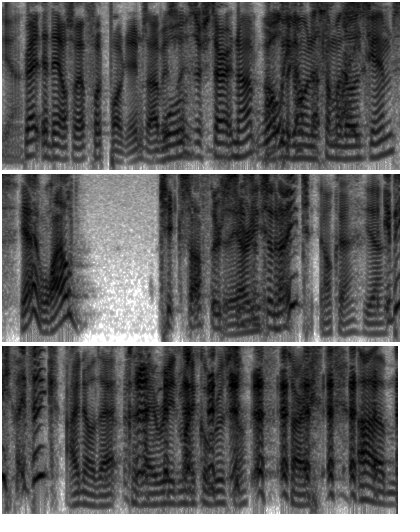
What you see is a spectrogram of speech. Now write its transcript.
Yeah. Right, and they also have football games. Obviously, Wolves are starting up. I'll Wolves be are- going to some of those games. Yeah, wild. kicks off their season already start? tonight. Okay, yeah. Maybe I think. I know that because I read Michael Russo. Sorry. Um,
